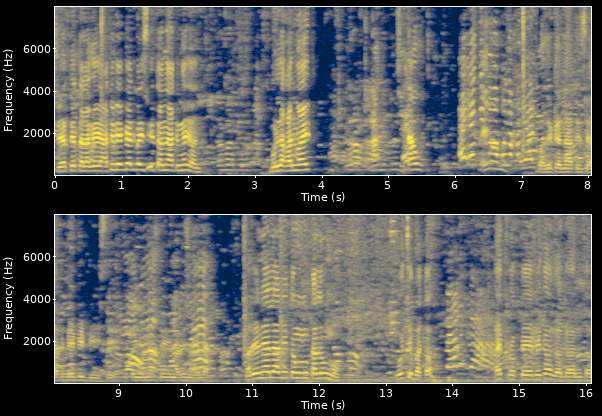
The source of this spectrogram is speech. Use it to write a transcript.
swerte talaga yan. Ate Bebe, ano ba yung sitaw natin ngayon? Bulacan White? Sitaw. Balikan natin si Ate Baby, busy. Ito muna si Marinela. Marinela, ano itong talong mo? Mucho ba to? Ay, propelica, gaganto.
